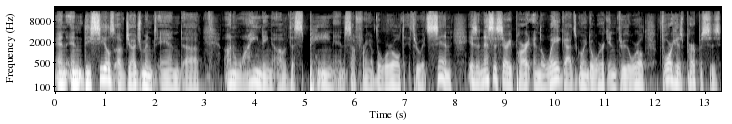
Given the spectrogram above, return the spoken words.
and and these seals of judgment and uh, unwinding of this pain and suffering of the world through its sin is a necessary part in the way God's going to work in through the world for his purposes,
